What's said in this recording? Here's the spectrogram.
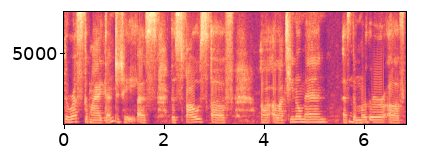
the rest of my identity as the spouse of uh, a Latino man, as mm-hmm. the mother of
